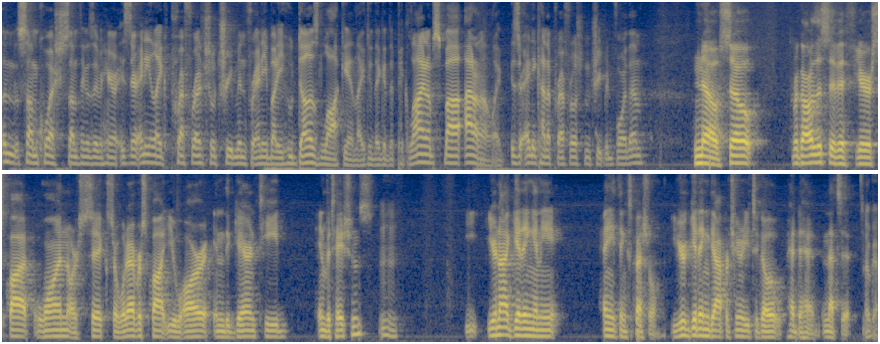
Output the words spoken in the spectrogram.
And some question, something is over here. Is there any like preferential treatment for anybody who does lock in? Like, do they get to pick lineup spot? I don't know. Like, is there any kind of preferential treatment for them? No. So regardless of if you're spot one or six or whatever spot you are in the guaranteed invitations, mm-hmm. y- you're not getting any anything special. You're getting the opportunity to go head to head, and that's it. Okay.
